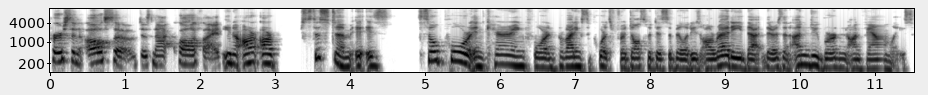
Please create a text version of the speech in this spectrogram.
person also does not qualify. You know, our our system is so poor in caring for and providing supports for adults with disabilities already that there's an undue burden on families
